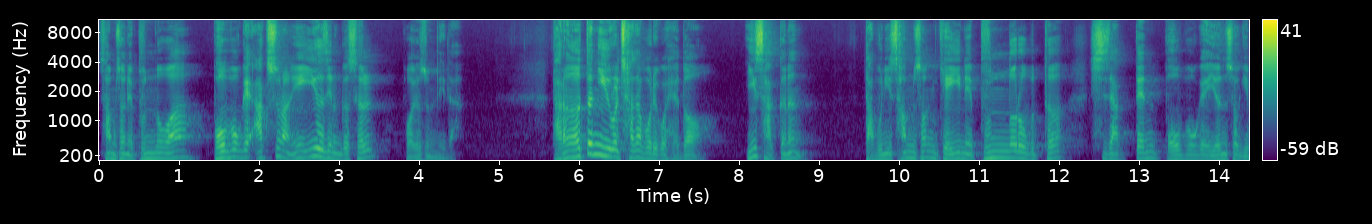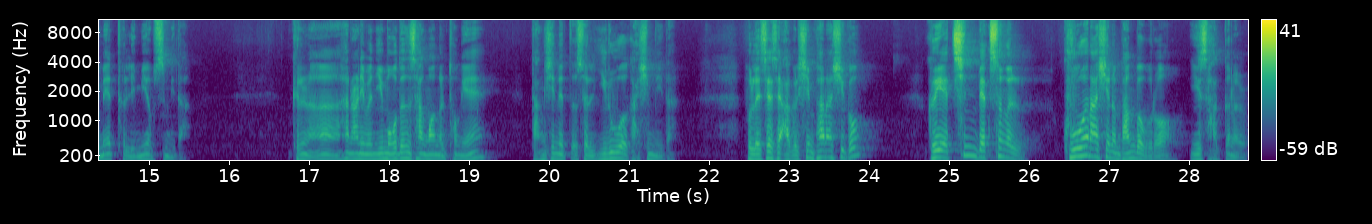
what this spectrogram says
삼손의 분노와 보복의 악순환이 이어지는 것을 보여줍니다. 다른 어떤 이유를 찾아보려고 해도 이 사건은 다분히 삼손 개인의 분노로부터 시작된 보복의 연속임에 틀림이 없습니다. 그러나 하나님은 이 모든 상황을 통해 당신의 뜻을 이루어 가십니다. 블레셋의 악을 심판하시고 그의 친백성을 구원하시는 방법으로 이 사건을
